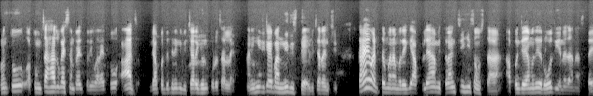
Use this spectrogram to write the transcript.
परंतु तुमचा हा जो काही सनराईज परिवार आहे तो आज ज्या पद्धतीने की विचार घेऊन पुढे चाललाय. आणि ही जी काही बांधणी दिसते विचारांची काय वाटतं मनामध्ये की आपल्या मित्रांची ही संस्था आपण ज्यामध्ये रोज येणं जाणं असतंय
